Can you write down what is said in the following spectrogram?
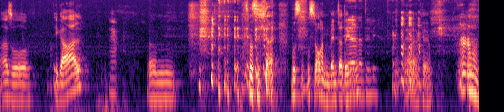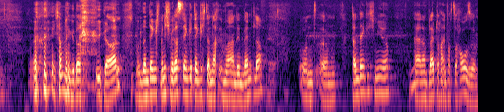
also egal. Ja. Ähm, muss ich, musst, musst du auch an den Wendler denken? Ja, natürlich. Ja, okay. ich habe mir gedacht, egal. Und dann denke ich, wenn ich mir das denke, denke ich danach immer an den Wendler. Ja. Und ähm, dann denke ich mir, naja, dann bleib doch einfach zu Hause.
